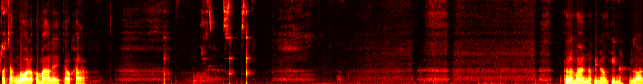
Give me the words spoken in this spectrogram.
เอาจากหม้อแล้วก็มาเลยเจ้าค่ะทรมานนะพี่น้องกินนะร้อน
